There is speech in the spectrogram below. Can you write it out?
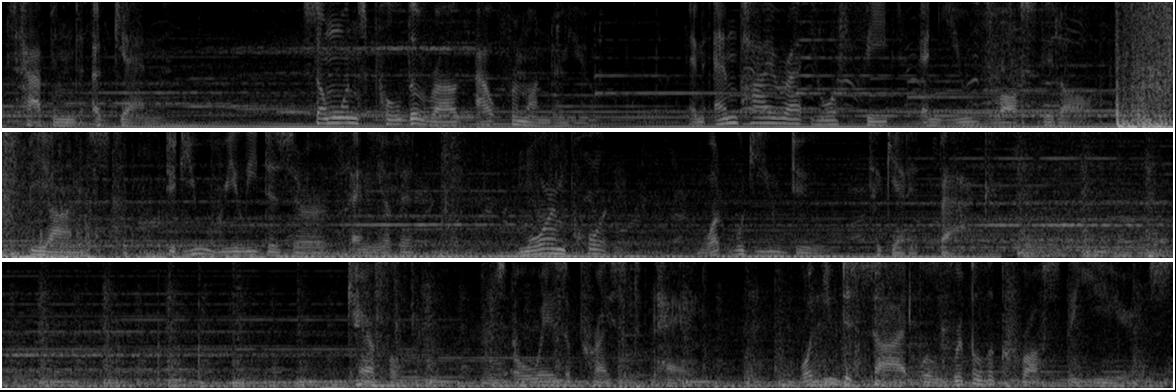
It's happened again. Someone's pulled the rug out from under you, an empire at your feet, and you've lost it all. Be honest, did you really deserve any of it? More important, what would you do to get it back? Careful, there's always a price to pay. What you decide will ripple across the years.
